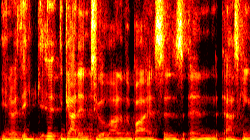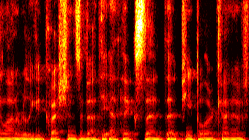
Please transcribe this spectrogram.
you know, it, it, got into a lot of the biases and asking a lot of really good questions about the ethics that that people are kind of,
